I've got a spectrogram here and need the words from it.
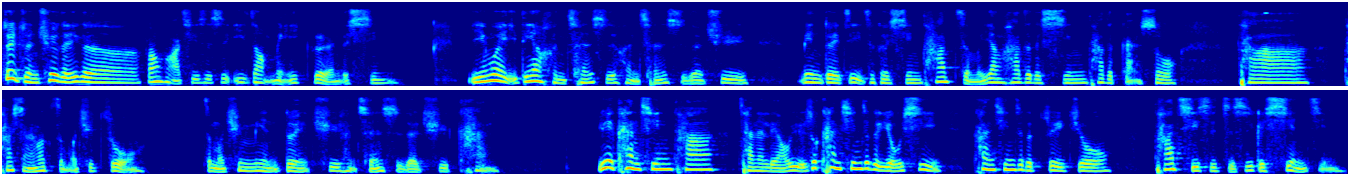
最准确的一个方法，其实是依照每一个人的心，因为一定要很诚实、很诚实的去面对自己这颗心，他怎么样，他这个心，他的感受，他他想要怎么去做，怎么去面对，去很诚实的去看，因为看清他才能疗愈。说看清这个游戏，看清这个追究。它其实只是一个陷阱。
